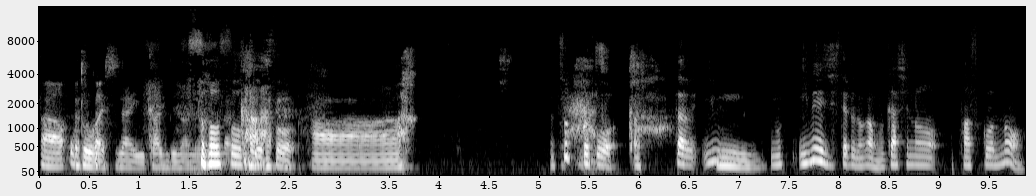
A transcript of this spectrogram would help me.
あー音がしない感じなんで。そうそうそうそう。あちょっとこう、あ多分あ、うん。イイメージしてるのが昔のパソコンの、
